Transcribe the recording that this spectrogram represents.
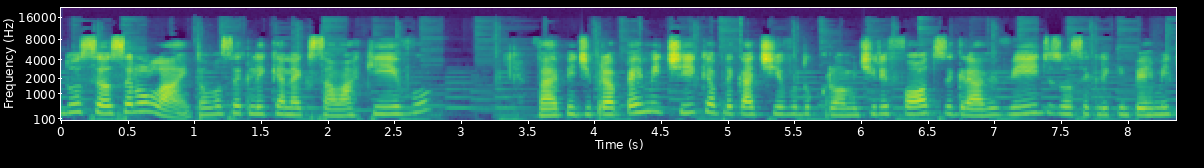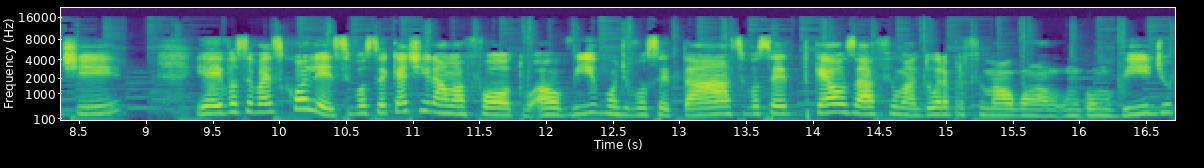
do seu celular. Então você clica em anexar um arquivo. Vai pedir para permitir que o aplicativo do Chrome tire fotos e grave vídeos. Você clica em permitir. E aí você vai escolher se você quer tirar uma foto ao vivo onde você está, se você quer usar a filmadora para filmar algum, algum vídeo,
